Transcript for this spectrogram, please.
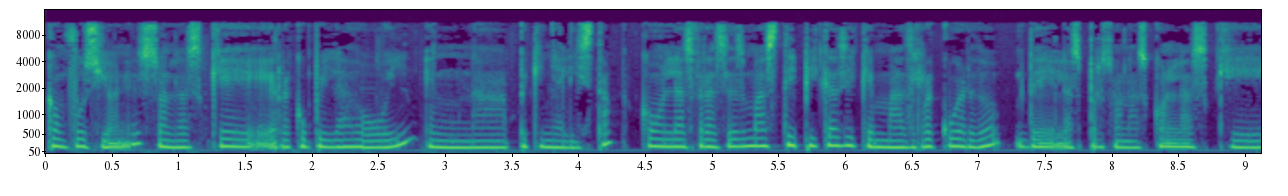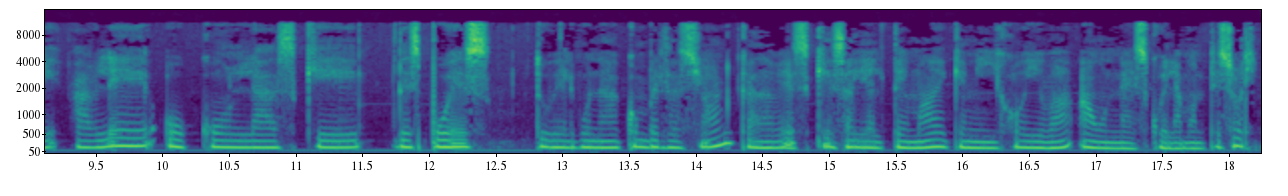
confusiones son las que he recopilado hoy en una pequeña lista con las frases más típicas y que más recuerdo de las personas con las que hablé o con las que después tuve alguna conversación cada vez que salía el tema de que mi hijo iba a una escuela Montessori.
